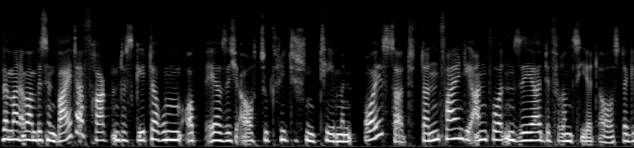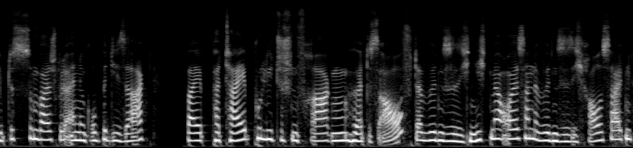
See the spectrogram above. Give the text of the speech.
Wenn man aber ein bisschen weiter fragt und es geht darum, ob er sich auch zu kritischen Themen äußert, dann fallen die Antworten sehr differenziert aus. Da gibt es zum Beispiel eine Gruppe, die sagt, Bei parteipolitischen Fragen hört es auf. Da würden sie sich nicht mehr äußern, da würden sie sich raushalten.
